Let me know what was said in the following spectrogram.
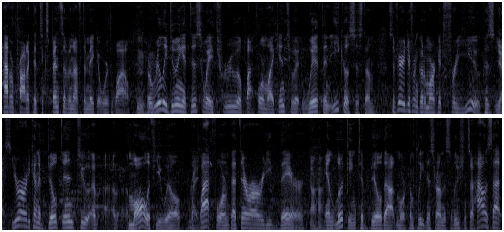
have a product that's expensive enough to make it worthwhile. Mm -hmm. But really doing it this way through a platform like Intuit with an ecosystem, it's a very different go-to-market for you, because yes. you're already kind of built into a, a, a mall, if you will, right. a platform that they're already there uh -huh. and looking to build out more completeness around the solution. So how has that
